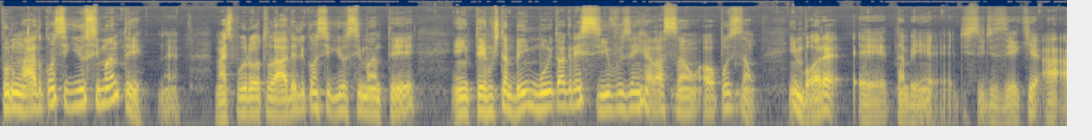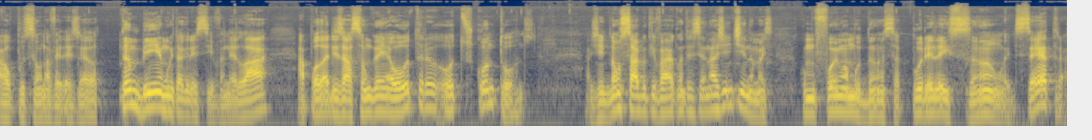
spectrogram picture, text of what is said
por um lado, conseguiu se manter, né? mas, por outro lado, ele conseguiu se manter em termos também muito agressivos em relação à oposição. Embora é, também é de se dizer que a, a, oposição na Venezuela também é muito agressiva. Né? Lá, a polarização ganha outra, outros contornos. A gente não sabe o que vai acontecer na Argentina, mas como foi uma mudança por eleição, etc.,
